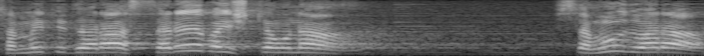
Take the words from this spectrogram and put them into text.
સમિતિ દ્વારા સરે વૈષ્ણવના સમૂહ દ્વારા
